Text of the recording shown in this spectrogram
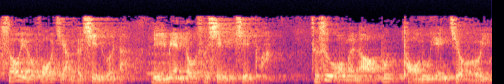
所有佛讲的新闻啊，里面都是心理心法，只是我们哦不投入研究而已。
